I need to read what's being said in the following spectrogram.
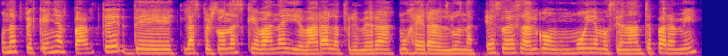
una pequeña parte de las personas que van a llevar a la primera mujer a la luna. Eso es algo muy emocionante para mí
